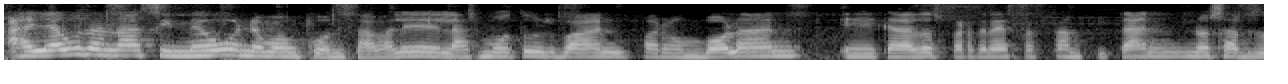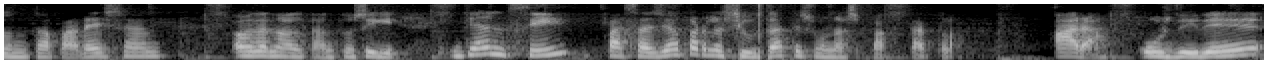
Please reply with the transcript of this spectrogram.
allà heu d'anar, si aneu, aneu amb compte, vale? les motos van per on volen, eh, cada dos per tres t'estan pitant, no saps on t'apareixen, heu d'anar al tant. O sigui, ja en si, passejar per la ciutat és un espectacle. Ara, us diré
